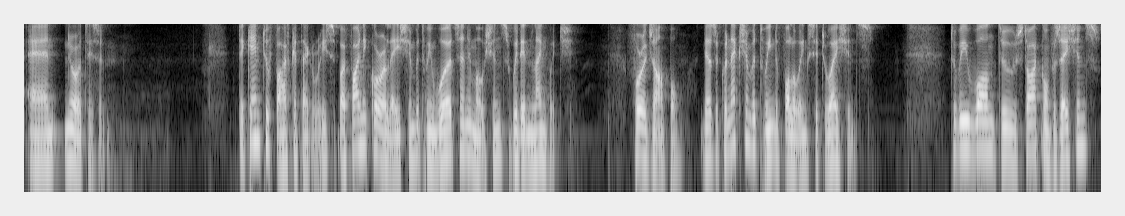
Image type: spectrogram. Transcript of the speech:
and neuroticism. They came to five categories by finding correlation between words and emotions within language. For example, there's a connection between the following situations to be one to start conversations,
